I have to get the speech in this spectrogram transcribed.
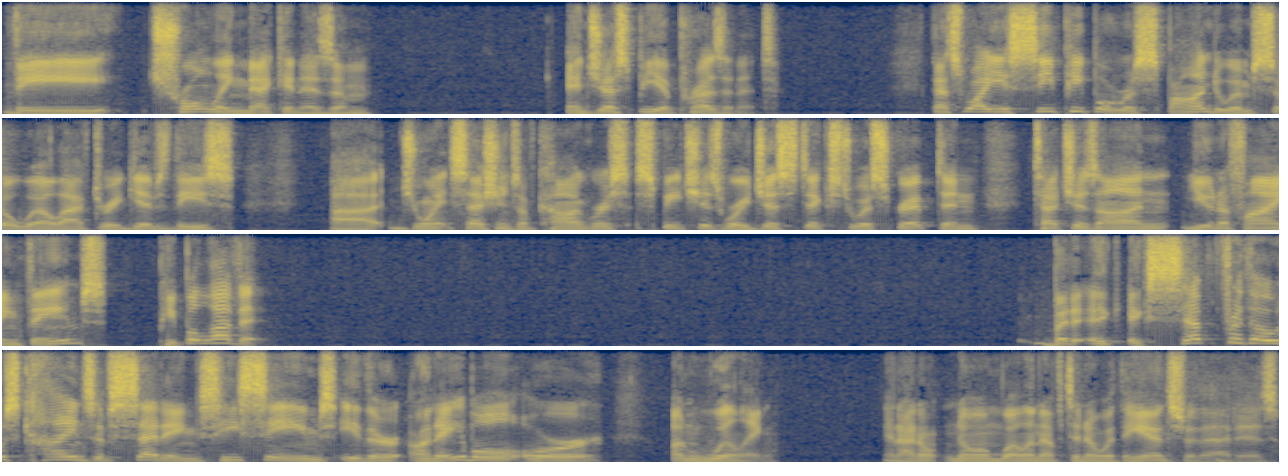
the trolling mechanism and just be a president. That's why you see people respond to him so well after he gives these uh, joint sessions of Congress speeches where he just sticks to a script and touches on unifying themes. People love it. But except for those kinds of settings, he seems either unable or unwilling. And I don't know him well enough to know what the answer to that is.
